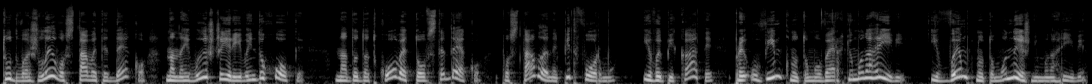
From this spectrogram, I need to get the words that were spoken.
Тут важливо ставити деко на найвищий рівень духовки, на додаткове товсте деко, поставлене під форму, і випікати при увімкнутому верхньому нагріві і вимкнутому нижньому нагріві.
